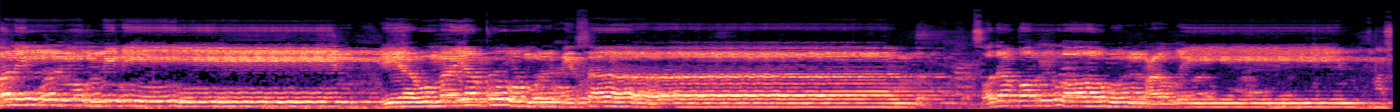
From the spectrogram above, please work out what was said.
وللمؤمنين يوم يقوم الحساب. صدق الله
